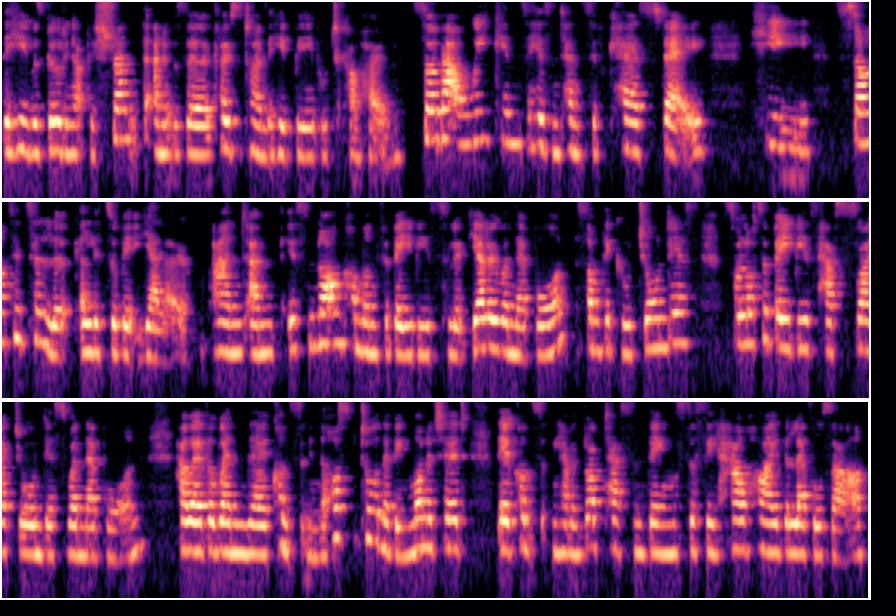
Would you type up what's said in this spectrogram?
that he was building up his strength and it was a closer time that he'd be able to come home. So about a week into his intensive care stay, he started to look a little bit yellow and um, it's not uncommon for babies to look yellow when they're born, something called jaundice. So a lot of babies have slight jaundice when they're born. However, when they're constantly in the hospital and they're being monitored, they're constantly having blood tests and things to see how high the levels are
